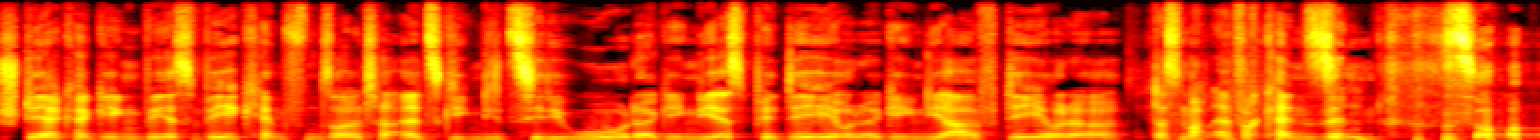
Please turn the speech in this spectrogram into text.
stärker gegen BSW kämpfen sollte als gegen die CDU oder gegen die SPD oder gegen die AfD oder das macht einfach keinen Sinn. so.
